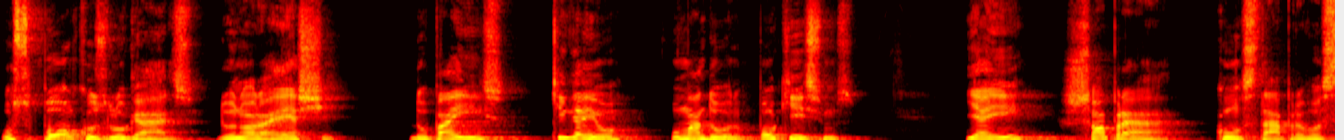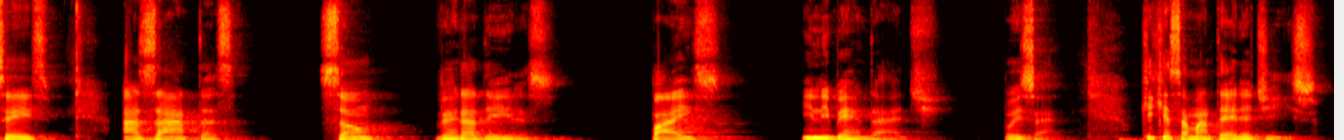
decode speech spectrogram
Os poucos lugares do noroeste do país que ganhou o Maduro, pouquíssimos. E aí, só para constar para vocês, as atas são verdadeiras. Paz e liberdade. Pois é. O que, que essa matéria diz?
